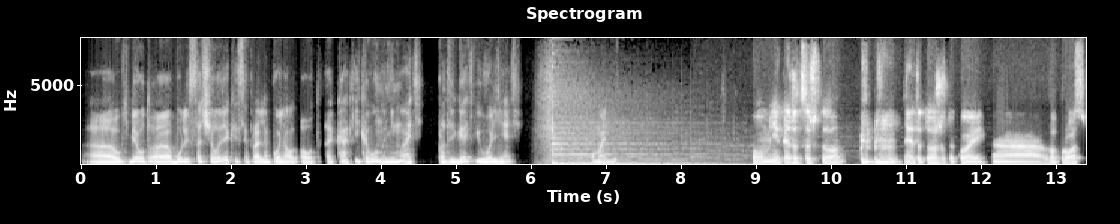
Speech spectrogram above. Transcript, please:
У тебя вот более 100 человек, если я правильно понял. А вот как и кого нанимать, продвигать и увольнять в команде? О, мне кажется, что это тоже такой э, вопрос,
